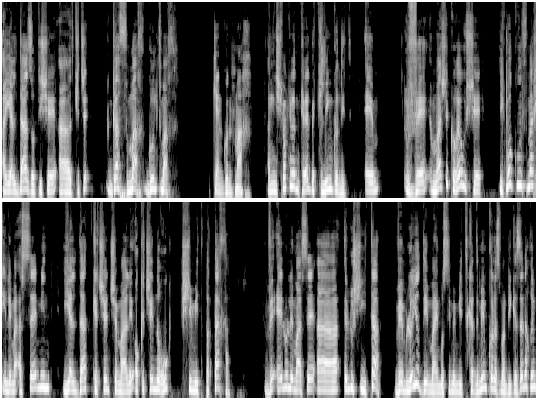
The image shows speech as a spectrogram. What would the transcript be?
הילדה הזאת שהקצ'ן גף מח גונט מח כן גונטמח אני נשמע כאילו אני מקלל בקלינגונית הם, ומה שקורה הוא שהיא כמו גונט מח היא למעשה מין ילדת קצ'ן שמעלה או קצ'ן נרוק שמתפתחת. ואלו למעשה אלו שאיתה והם לא יודעים מה הם עושים הם מתקדמים כל הזמן. בגלל זה אנחנו רואים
